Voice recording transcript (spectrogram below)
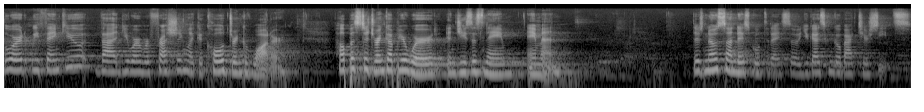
Lord, we thank you that you are refreshing like a cold drink of water. Help us to drink up your word. In Jesus' name, amen. There's no Sunday school today, so you guys can go back to your seats.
